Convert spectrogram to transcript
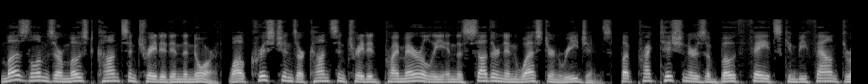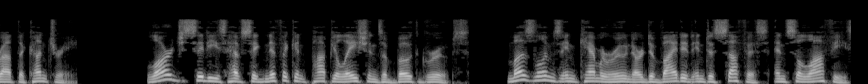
Muslims are most concentrated in the north, while Christians are concentrated primarily in the southern and western regions, but practitioners of both faiths can be found throughout the country. Large cities have significant populations of both groups. Muslims in Cameroon are divided into Sufis and Salafis,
